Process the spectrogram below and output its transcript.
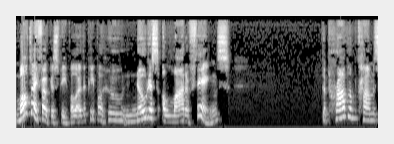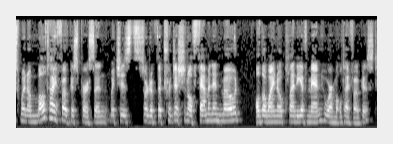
Multi-focused people are the people who notice a lot of things. The problem comes when a multi-focused person, which is sort of the traditional feminine mode, although I know plenty of men who are multi-focused,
